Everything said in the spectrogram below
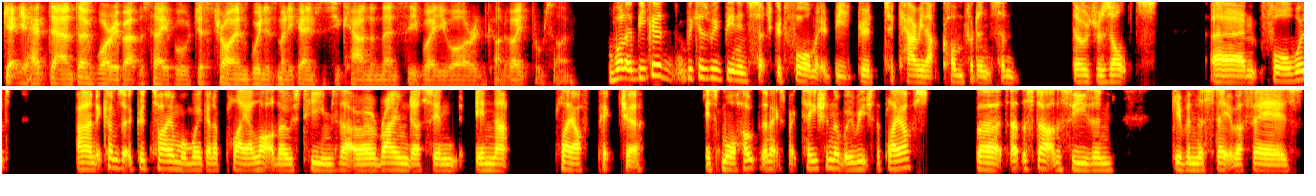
get your head down, don't worry about the table, just try and win as many games as you can, and then see where you are in kind of April time. Well, it'd be good because we've been in such good form. It'd be good to carry that confidence and those results um, forward. And it comes at a good time when we're going to play a lot of those teams that are around us in in that playoff picture. It's more hope than expectation that we reach the playoffs. But at the start of the season, given the state of affairs,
